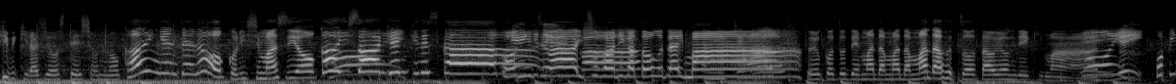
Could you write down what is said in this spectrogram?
響きラジオステーションの会員限定でお送りしますよ。会員さん元気ですか？こんにちは。いつもありがとうございます。ということでまだまだまだ普通歌を読んでいきます。ポピ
